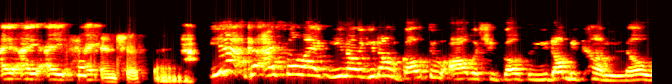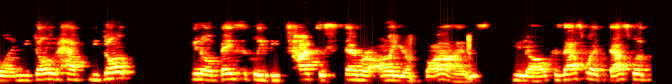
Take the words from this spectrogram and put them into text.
I, I, I, I, interesting. Yeah, I feel like you know you don't go through all what you go through. You don't become no one. You don't have. You don't. You know, basically be taught to sever all your bonds. You know, because that's what that's what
